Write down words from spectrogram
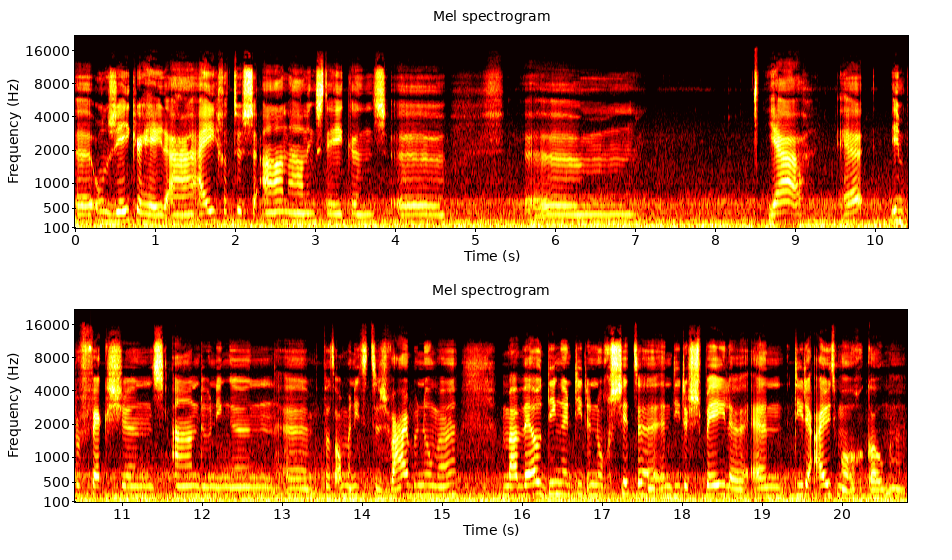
uh, onzekerheden, haar eigen tussen aanhalingstekens. Uh, um, ja, imperfections, aandoeningen. Uh, ik wil het allemaal niet te zwaar benoemen. Maar wel dingen die er nog zitten en die er spelen en die eruit mogen komen.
